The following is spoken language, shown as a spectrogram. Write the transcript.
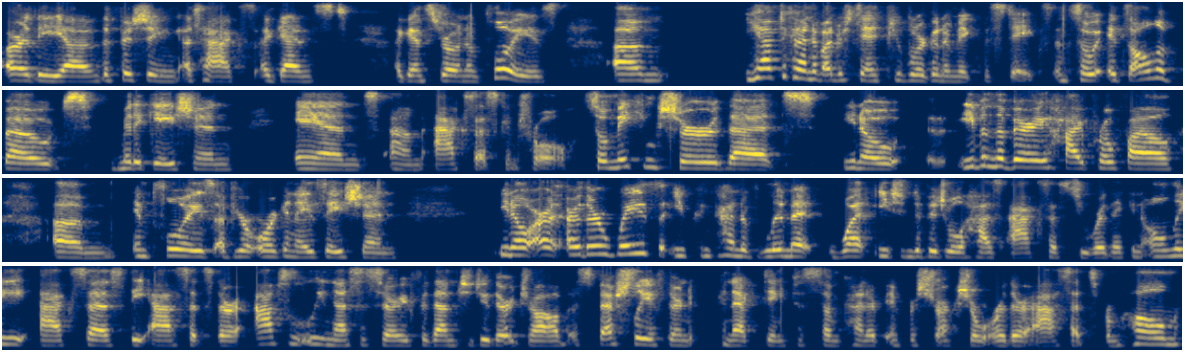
or the uh, the phishing attacks against against your own employees um, you have to kind of understand people are going to make mistakes and so it's all about mitigation and um, access control. So making sure that you know even the very high profile um, employees of your organization you know are, are there ways that you can kind of limit what each individual has access to where they can only access the assets that are absolutely necessary for them to do their job especially if they're connecting to some kind of infrastructure or their assets from home?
